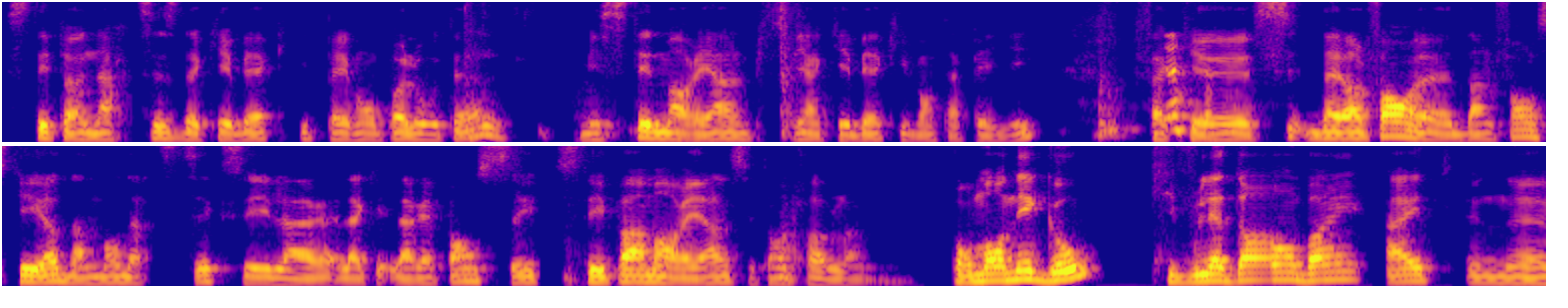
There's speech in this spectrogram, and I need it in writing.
si tu es un artiste de Québec, ils ne te paieront pas l'hôtel. Mais si tu es de Montréal puis tu viens à Québec, ils vont t'en payer. Fait que, ben, dans, le fond, dans le fond, ce qui est hot dans le monde artistique, c'est la, réponse, c'est si tu n'es pas à Montréal, c'est ton problème. Pour mon ego, qui voulait donc bien être une,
